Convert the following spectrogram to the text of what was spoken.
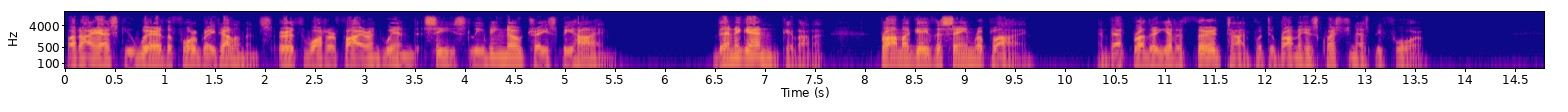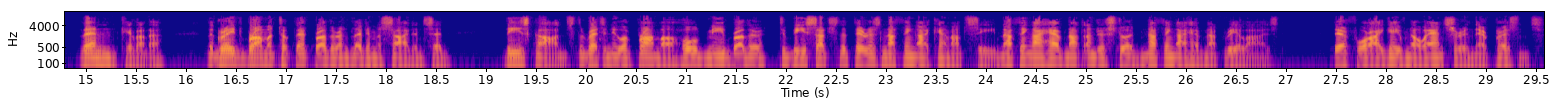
but I ask you where the four great elements, earth, water, fire, and wind, cease, leaving no trace behind. Then again, Kevaddha, Brahma gave the same reply, and that brother yet a third time put to Brahma his question as before. Then, Kevaddha, the great Brahma took that brother and led him aside and said, These gods, the retinue of Brahma, hold me, brother, to be such that there is nothing I cannot see, nothing I have not understood, nothing I have not realized. Therefore I gave no answer in their presence.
